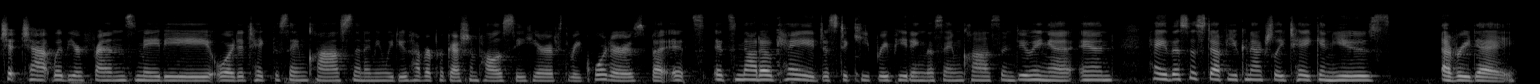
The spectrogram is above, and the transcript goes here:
chit chat with your friends maybe or to take the same class. And I mean we do have a progression policy here of 3 quarters but it's it's not okay just to keep repeating the same class and doing it. And hey this is stuff you can actually take and use every day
